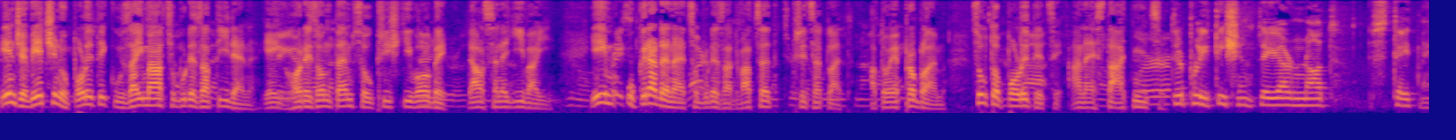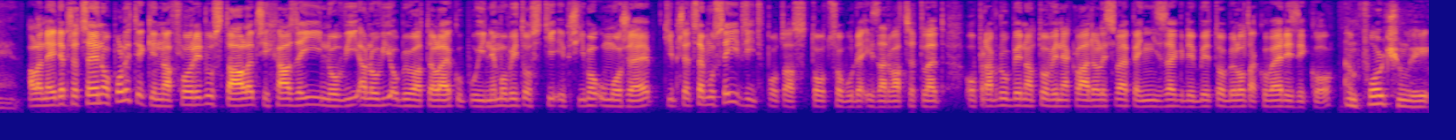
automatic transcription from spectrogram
Jenže většinu politiků zajímá, co bude za týden. Jejich horizontem jsou příští volby. Dál se nedívají. Je jim ukradené, co bude za 20, 30 let. A to je problém. Jsou to politici a ne státníci. Ale nejde přece jen o politiky. Na Floridu stále přicházejí noví a noví obyvatelé, kupují nemovitosti i přímo u moře. Ti přece musí vzít v potaz to, co bude i za 20 let. Opravdu by na to vynakládali své peníze, kdyby to bylo takové riziko? Unfortunately,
